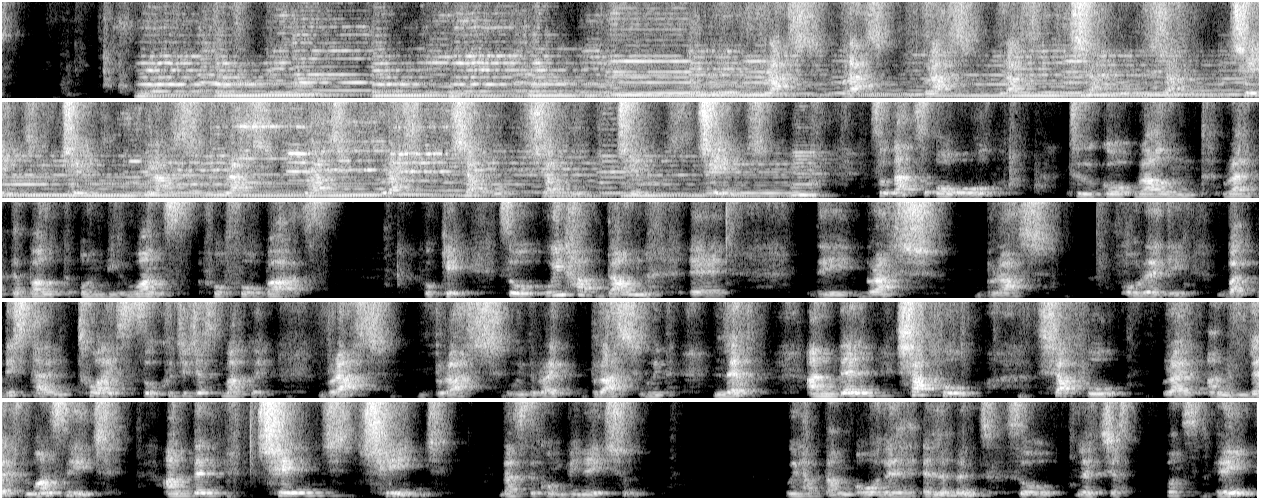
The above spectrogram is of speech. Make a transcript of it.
brush, brush, brush, brush, shuffle, shuffle, change, change, brush, brush, brush, brush, shuffle, shuffle, change, change. So that's all to go round right about only once for four bars. Okay, so we have done uh, the brush, brush already, but this time twice. So could you just mark it? Brush, brush with right, brush with left, and then shuffle, shuffle, right and left once each, and then change, change. That's the combination. We have done all the elements, so let's just once again.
